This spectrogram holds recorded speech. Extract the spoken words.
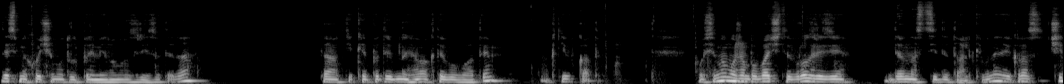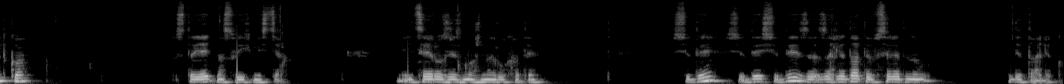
Десь ми хочемо тут, приміром, розрізати. Да? Так, тільки потрібно його активувати. Active Cut. Ось і ми можемо побачити в розрізі, де в нас ці детальки. Вони якраз чітко стоять на своїх місцях. І цей розріз можна рухати сюди, сюди, сюди, заглядати всередину деталік.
